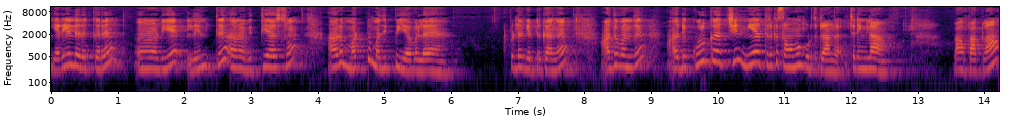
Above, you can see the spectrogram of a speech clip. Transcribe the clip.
இடையில இருக்கிற அதனுடைய லென்த்து அதோட வித்தியாசம் அதோட மட்டு மதிப்பு எவ்வளோ? அப்படின்னு கேட்டிருக்காங்க. அது வந்து அதோடைய குறுக்கட்சி நீளத்திற்கு சமமாக கொடுத்துட்டாங்க. சரிங்களா? வாங்க பார்க்கலாம்.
